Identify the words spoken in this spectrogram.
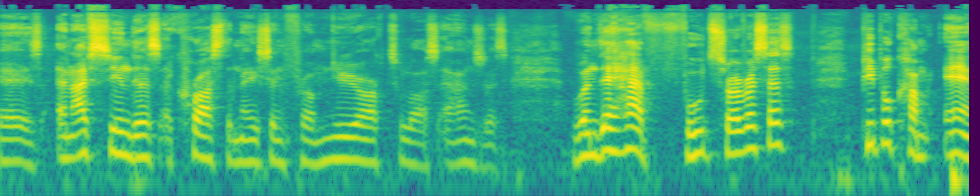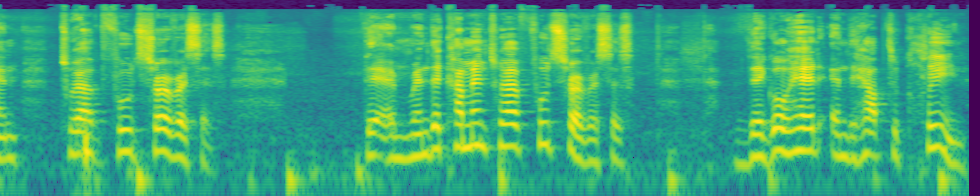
is, and I've seen this across the nation from New York to Los Angeles, when they have food services, people come in to have food services. They, and when they come in to have food services, they go ahead and they help to clean.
